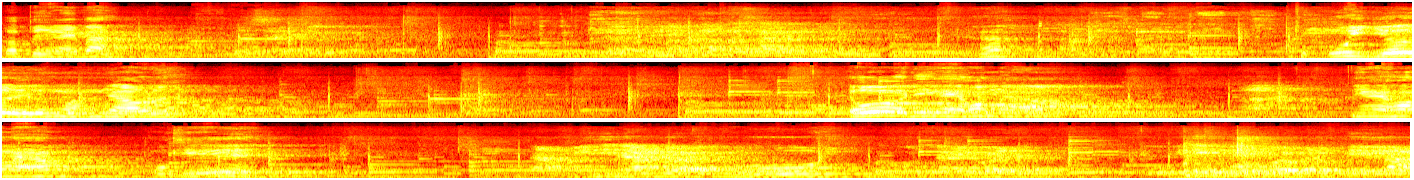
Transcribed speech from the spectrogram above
ว่าเป็นยังไงบ้าง ฮะอุ้ยเยอะเลยข้างหลังยาวเลย โอ้นี่ไงห้องน้ำนี่ไงห้องน้ำโอเคอ่ามีที่นั่งด้วย โอ้โอ้ได้ด้วยโอ้ยโอ้ยไม่ต้องเทล่า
